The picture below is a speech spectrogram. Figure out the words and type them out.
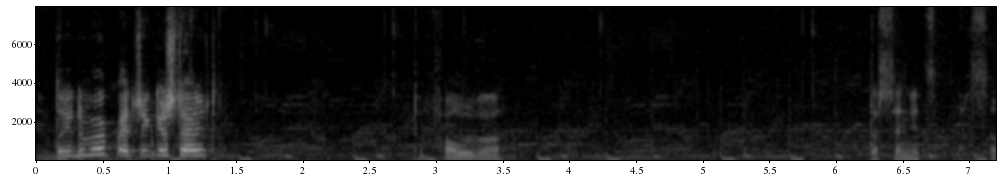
Ich hab doch hier eine Workbench hingestellt. Der faul war. Das denn jetzt? Ach so.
